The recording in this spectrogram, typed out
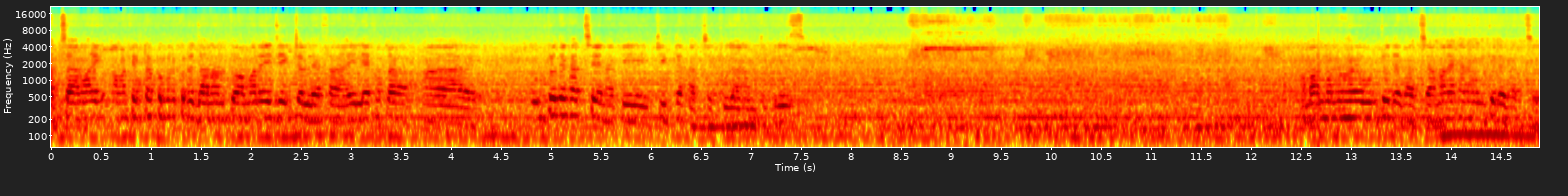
আচ্ছা আমার আমাকে একটা কমেন্ট করে জানান তো, আমার এই যে একটা লেখা, এই লেখাটা উল্টো দেখাচ্ছে নাকি ঠিক দেখাচ্ছে? একটু জানান তো প্লিজ আমার মনে হয় উল্টো দেখাচ্ছে, আমার এখানে উল্টো দেখাচ্ছে।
